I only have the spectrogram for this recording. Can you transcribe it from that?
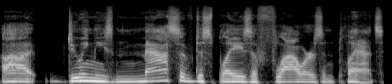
uh, doing these massive displays of flowers and plants.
